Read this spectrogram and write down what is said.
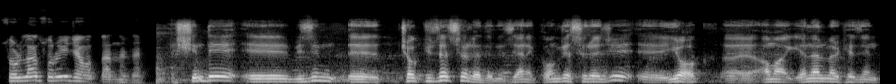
sorulan soruyu cevaplandırdı. Şimdi e, bizim e, çok güzel söylediniz. Yani kongre süreci e, yok E, ama genel merkezin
